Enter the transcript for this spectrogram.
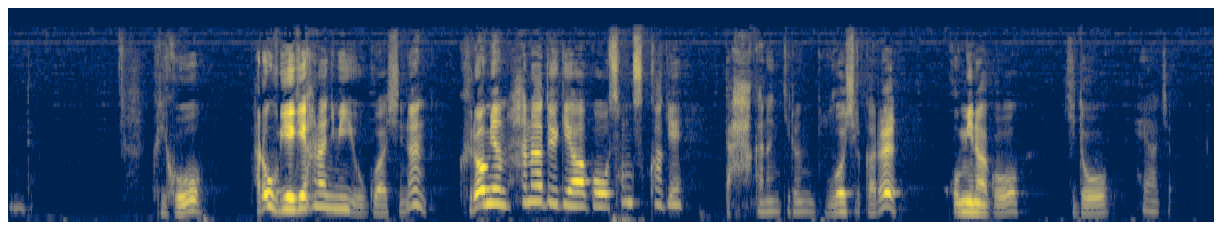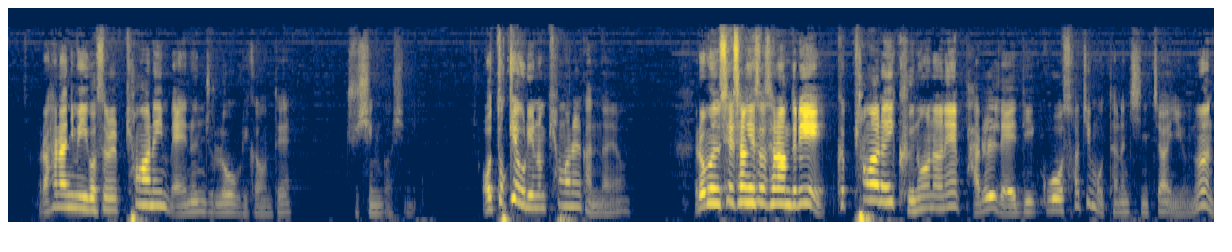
합니다. 그리고 바로 우리에게 하나님이 요구하시는 그러면 하나 되게 하고 성숙하게 나아가는 길은 무엇일까를 고민하고 기도해야죠. 하나님이 이것을 평안의 매는 줄로 우리 가운데 주신 것입니다. 어떻게 우리는 평안을 갖나요? 여러분 세상에서 사람들이 그 평안의 근원 안에 발을 내딛고 서지 못하는 진짜 이유는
